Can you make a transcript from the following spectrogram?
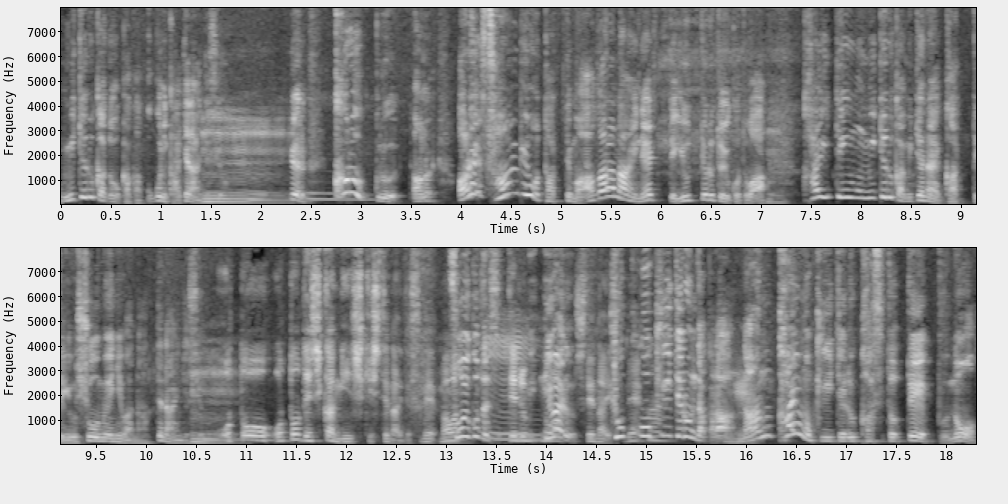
見てるかどうかがここに書いてないんですよ。うんいわゆる、くるくる、あの、あれ ?3 秒経っても上がらないねって言ってるということは、回転を見てるか見てないかっていう証明にはなってないんですよ。うん音、音でしか認識してないですね。そういうことです。回ってるいわゆるしてないですね。曲を聴いてるんだから、うん何回も聴いてるカセットテープの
